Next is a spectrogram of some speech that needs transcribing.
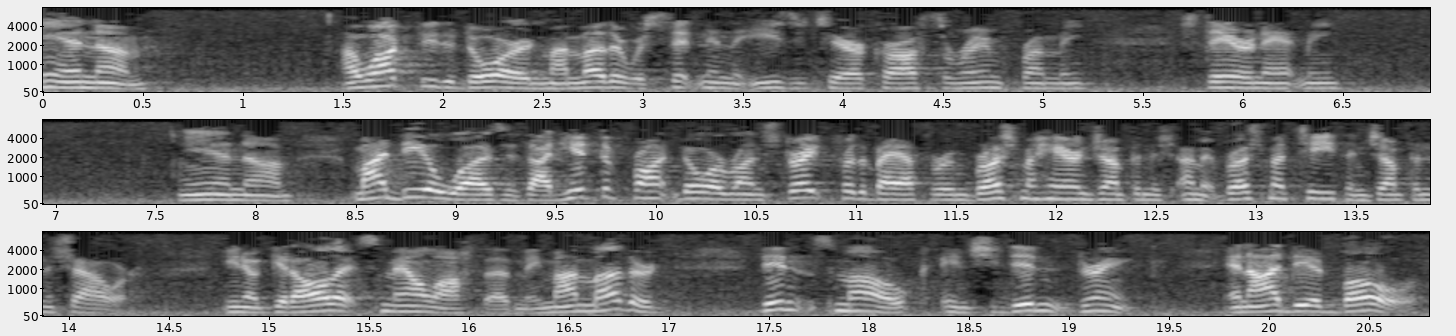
and um, I walked through the door, and my mother was sitting in the easy chair across the room from me, staring at me. And um, my deal was is I'd hit the front door, run straight for the bathroom, brush my hair and jump in the sh- I mean brush my teeth and jump in the shower you know, get all that smell off of me. My mother didn't smoke and she didn't drink, and I did both.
